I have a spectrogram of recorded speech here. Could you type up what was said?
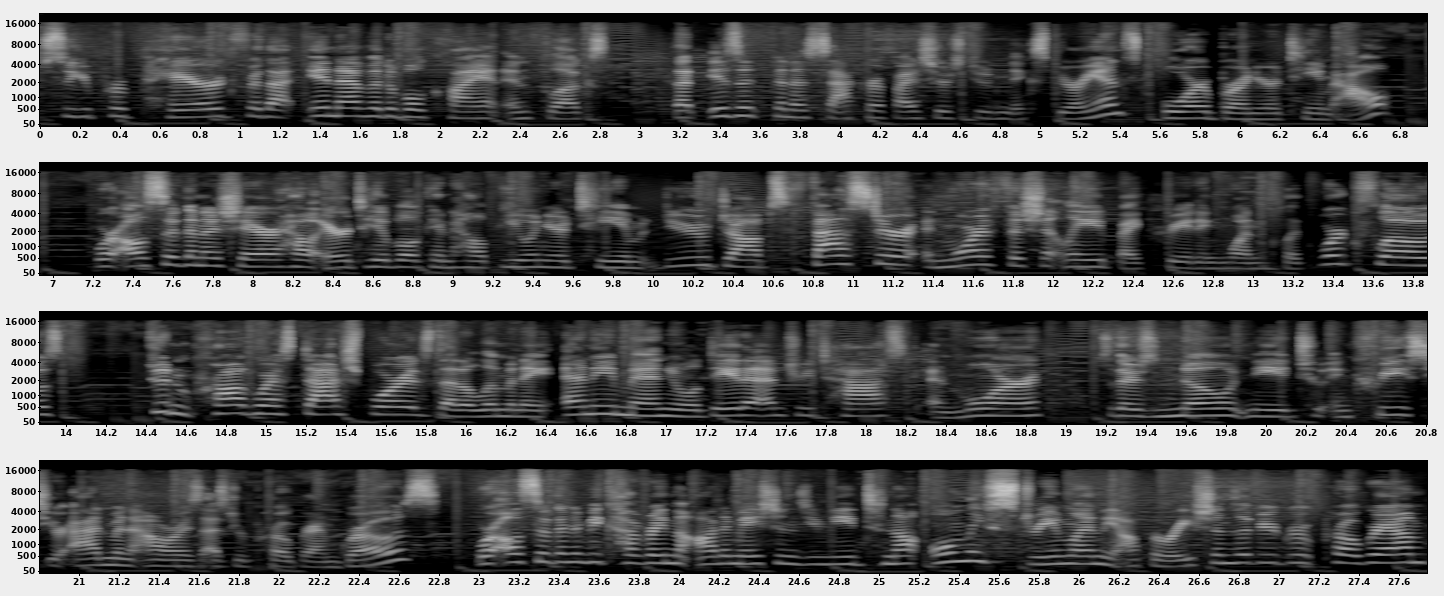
so you're prepared for that inevitable client influx that isn't going to sacrifice your student experience or burn your team out. We're also going to share how Airtable can help you and your team do your jobs faster and more efficiently by creating one click workflows, student progress dashboards that eliminate any manual data entry task, and more. So there's no need to increase your admin hours as your program grows. We're also going to be covering the automations you need to not only streamline the operations of your group program,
